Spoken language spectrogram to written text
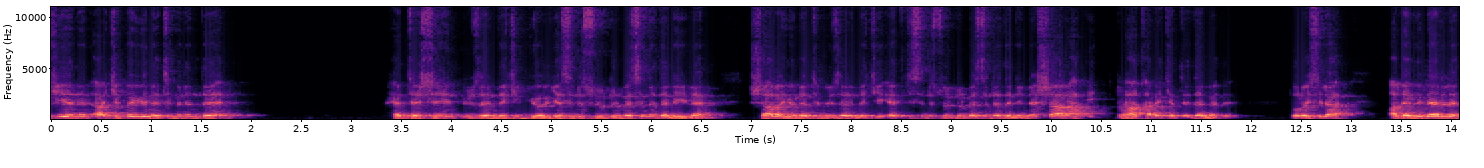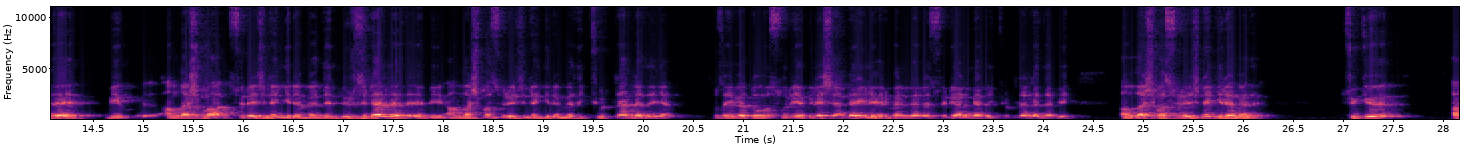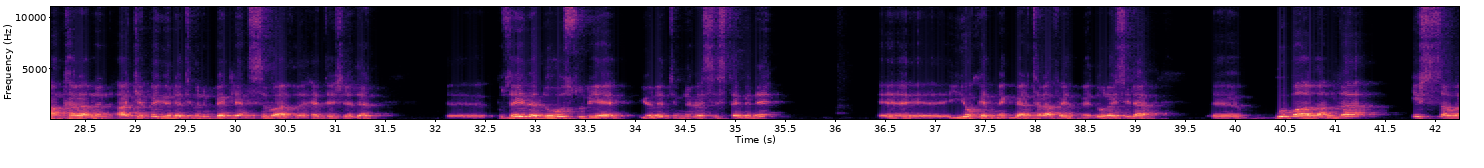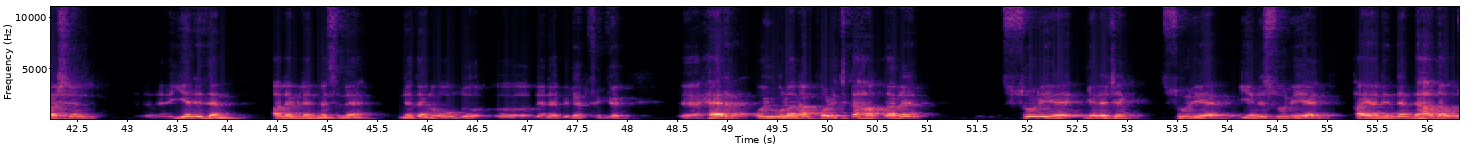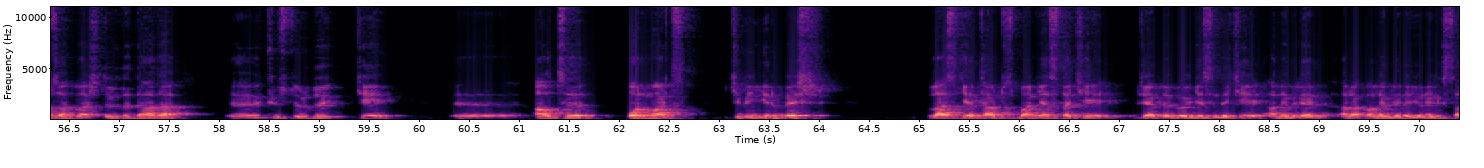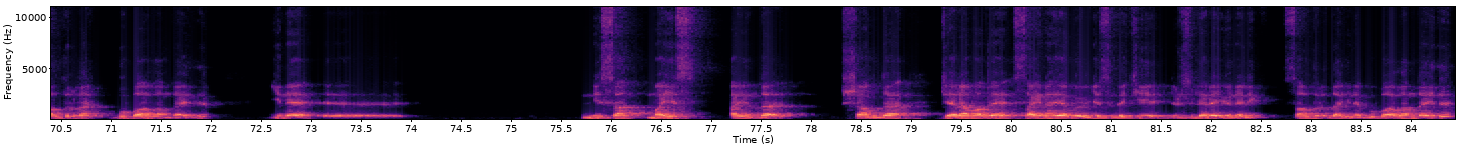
Türkiye'nin AKP yönetiminin de HTŞ'in üzerindeki gölgesini sürdürmesi nedeniyle Şara yönetimi üzerindeki etkisini sürdürmesi nedeniyle Şara rahat hareket edemedi. Dolayısıyla Alevilerle de bir anlaşma sürecine giremedi. Dürzilerle de bir anlaşma sürecine giremedi. Kürtlerle de ya- Kuzey ve Doğu Suriye bileşenleriyle, Ermenilerle, Süryanilerle, Kürtlerle de bir anlaşma sürecine giremedi. Çünkü Ankara'nın AKP yönetiminin beklentisi vardı HTŞ'den. Ee, Kuzey ve Doğu Suriye yönetimini ve sistemini e, yok etmek, bertaraf etmek. Dolayısıyla e, bu bağlamda iş savaşın e, yeniden alevlenmesine neden oldu e, denebilir. Çünkü e, her uygulanan politika halkları Suriye, gelecek Suriye, yeni Suriye hayalinden daha da uzaklaştırdı, daha da e, küstürdü ki e, 6 10 Mart 2025 Laskiye Tartus Banyas'taki Ceble bölgesindeki Aleviler, Arap Alevilere yönelik saldırılar bu bağlamdaydı. Yine e, Nisan, Mayıs ayında Şam'da Cerama ve Saynaya bölgesindeki Dürzilere yönelik saldırı da yine bu bağlamdaydı.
